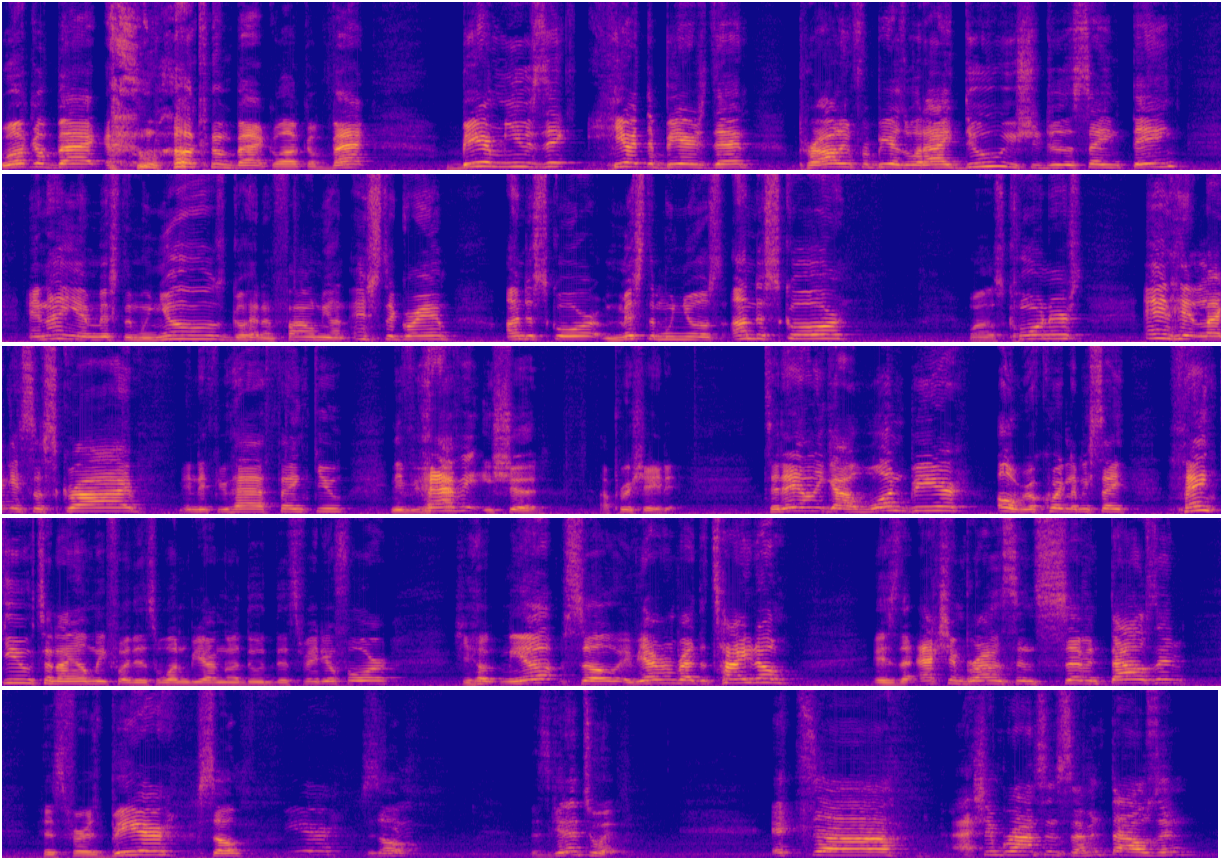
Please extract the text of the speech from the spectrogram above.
welcome back, welcome back, welcome back. Beer music here at the Beers Den. Prowling for beer is what I do. You should do the same thing. And I am Mr. Munoz. Go ahead and follow me on Instagram underscore Mr. Munoz underscore one of those corners and hit like and subscribe. And if you have, thank you. And if you haven't, you should. I appreciate it. Today I only got one beer. Oh, real quick, let me say thank you to Naomi for this one beer I'm going to do this video for. She hooked me up. So if you haven't read the title, is the Action Bronson 7000. His first beer. So, beer. So, let's get into it. It's uh Action Bronson 7000.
